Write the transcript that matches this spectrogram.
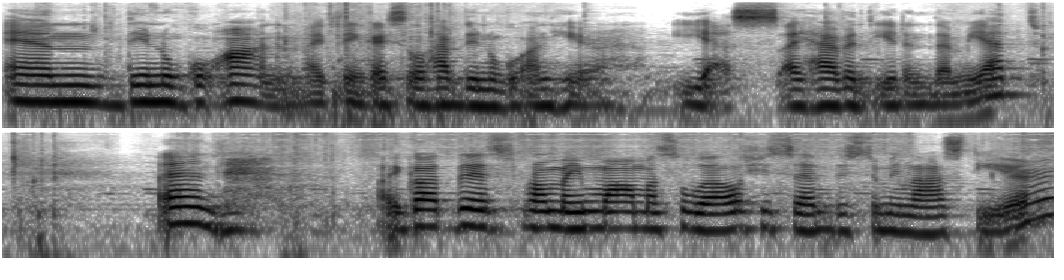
And dinuguan. I think I still have dinuguan here. Yes, I haven't eaten them yet. And I got this from my mom as well. She sent this to me last year.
